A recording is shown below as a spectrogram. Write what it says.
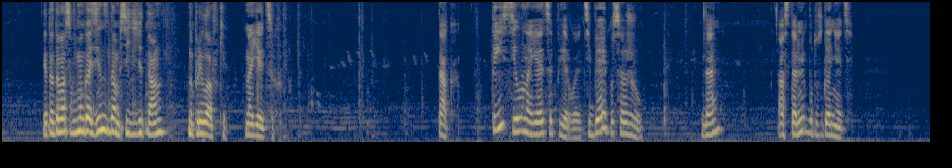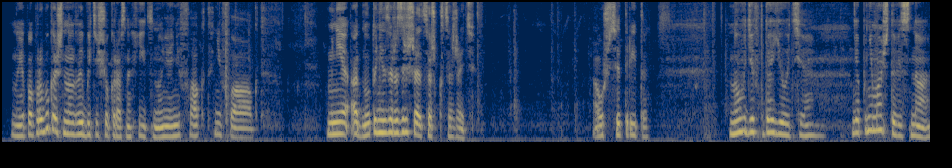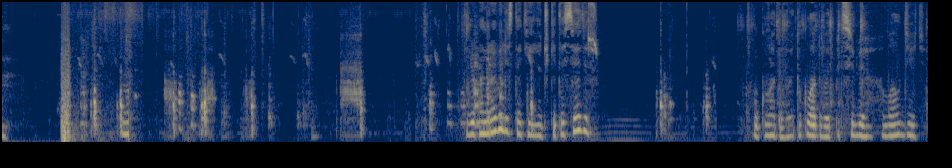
Я тогда вас в магазин сдам, сидите там, на прилавке, на яйцах. Так, ты села на яйца первая. Тебя и посажу. Да? А остальных буду сгонять. Ну, я попробую, конечно, надо быть еще красных яиц, но не, не факт, не факт. Мне одну-то не разрешает Сашка сажать. А уж все три-то. Ну, вы, девки, даете. Я понимаю, что весна. Тебе понравились такие яички? Ты сядешь? Укладывает, укладывает под себя. Обалдеть.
